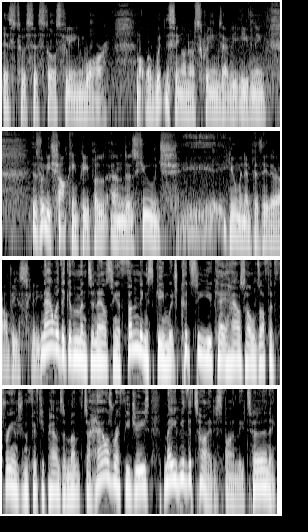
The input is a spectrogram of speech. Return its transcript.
is to assist those fleeing war. What we're witnessing on our screens every evening is really shocking people, and there's huge human empathy there, obviously. Now, with the government announcing a funding scheme which could see UK households offered £350 a month to house refugees, maybe the tide is finally turning.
